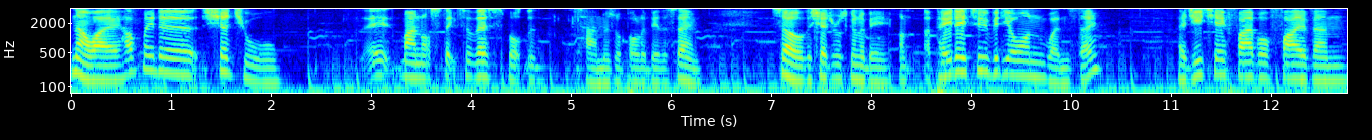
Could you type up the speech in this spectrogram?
Now I have made a schedule. It might not stick to this, but the timers will probably be the same. So the schedule is going to be a Payday 2 video on Wednesday, a GTA 5 or FiveM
